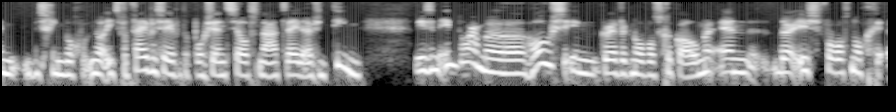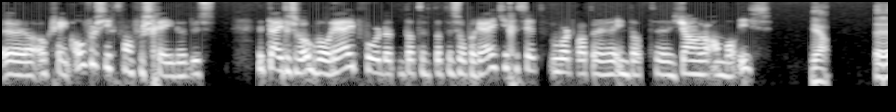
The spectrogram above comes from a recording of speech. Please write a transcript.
En misschien nog wel iets van 75% zelfs na 2010. Er is een enorme hoos in graphic novels gekomen. En er is vooralsnog eh, ook geen overzicht van verschenen. Dus de tijd is er ook wel rijp voor dat, dat, er, dat er op een rijtje gezet wordt wat er in dat eh, genre allemaal is. Ja. Eh,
